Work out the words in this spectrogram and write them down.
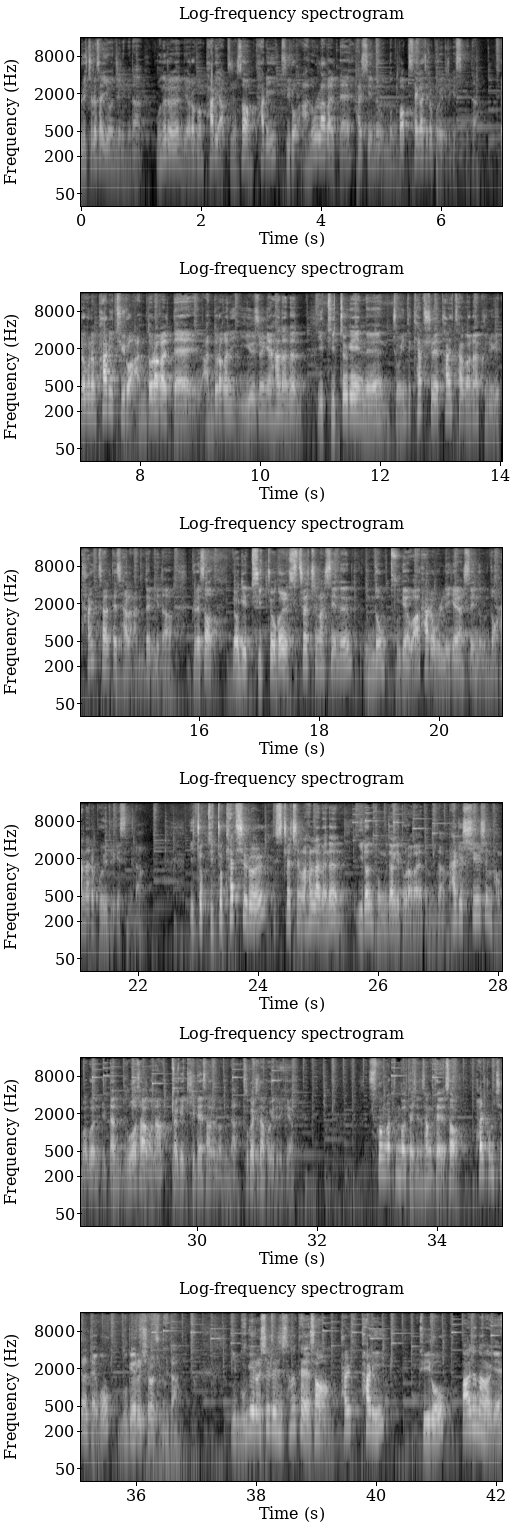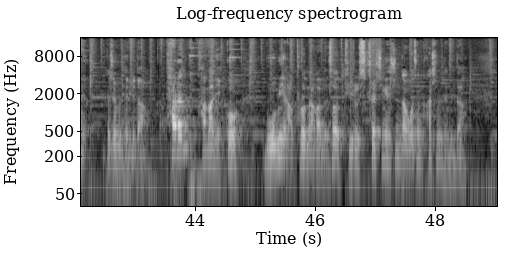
물리치료사 이원준입니다. 오늘은 여러분 팔이 아프셔서 팔이 뒤로 안 올라갈 때 할 수 있는 운동법 세 가지를 보여드리겠습니다. 여러분은 팔이 뒤로 안 돌아갈 때 안 돌아가는 이유 중에 하나는 이 뒤쪽에 있는 조인트 캡슐이 타이트하거나 근육이 타이트할 때 잘 안 됩니다. 그래서 여기 뒤쪽을 스트레칭 할 수 있는 운동 두 개와 팔을 올리게 할 수 있는 운동 하나를 보여드리겠습니다. 이쪽 뒤쪽 캡슐을 스트레칭을 하려면은 이런 동작이 돌아가야 됩니다. 하기 쉬우신 방법은 일단 누워서 하거나 벽에 기대서 하는 겁니다. 두 가지 다 보여드릴게요. 수건 같은 걸 대신 상태에서 팔꿈치를 대고 무게를 실어줍니다. 이 무게를 실은 상태에서 팔, 팔이 뒤로 빠져나가게 해주면 됩니다. 팔은 가만히 있고 몸이 앞으로 나가면서 뒤를 스트레칭 해준다고 생각하시면 됩니다.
